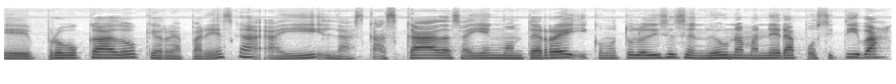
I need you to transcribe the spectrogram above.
eh, provocado que reaparezca ahí las cascadas ahí en Monterrey y como tú lo dices, de una manera positiva.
